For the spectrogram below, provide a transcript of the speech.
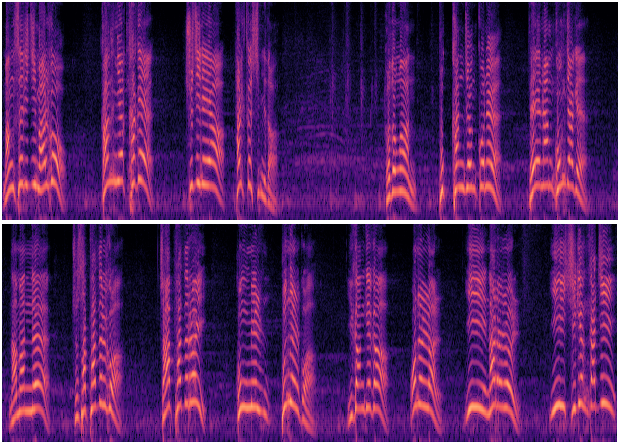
망설이지 말고 강력하게 추진해야 할 것입니다. 그동안 북한 정권의 대남 공작에 남한 내 주사파들과 좌파들의 국민 분열과 이 관계가 오늘날 이 나라를 이 지경까지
